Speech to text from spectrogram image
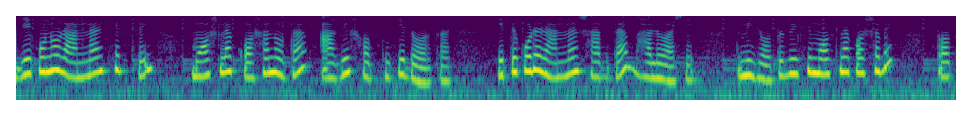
যে কোনো রান্নার ক্ষেত্রেই মশলা কষানোটা আগে সব থেকে দরকার। এতে করে রান্নার স্বাদটা ভালো আসে। তুমি যত বেশি মশলা কষাবে, তত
